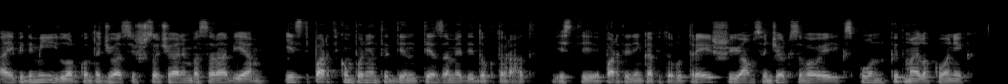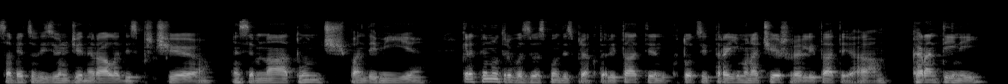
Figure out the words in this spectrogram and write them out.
a epidemiilor contagioase și sociale în Basarabia, este parte componentă din teza mea de doctorat, este parte din capitolul 3 și eu am să încerc să vă expun cât mai laconic, să aveți o viziune generală despre ce însemna atunci pandemie, Cred că nu trebuie să vă spun despre actualitate, cu toții trăim în aceeași realitate a carantinei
